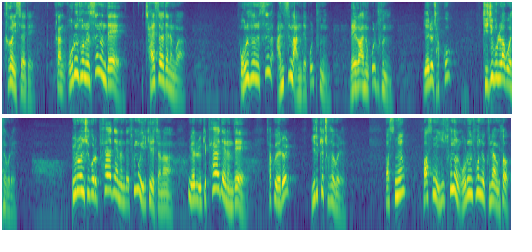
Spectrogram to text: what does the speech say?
그건 있어야 돼. 그러니까 오른손을 쓰는데 잘 써야 되는 거야. 음. 오른손을 쓰면 안 쓰면 안 돼. 골프는 음. 내가 하는 골프는 얘를 자꾸 뒤집으려고 해서 그래. 어. 이런 식으로 펴야 되는데 손목이 이렇게 됐잖아. 그럼 얘를 이렇게 펴야 되는데 자꾸 얘를 이렇게 쳐서 그래. 맞으면 맞으면 이 손을 오른손을 그냥 여기서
